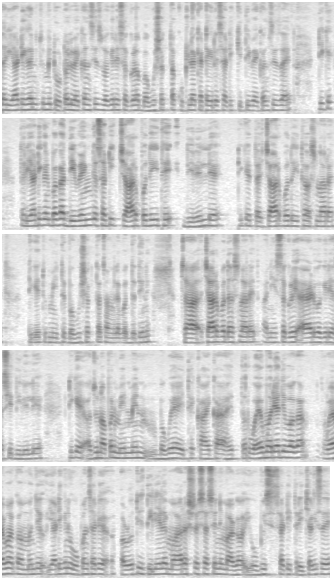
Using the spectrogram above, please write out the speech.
तर या ठिकाणी तुम्ही टोटल वॅकन्सीज वगैरे सगळं बघू शकता कुठल्या कॅटेगरीसाठी किती वॅकन्सीज आहेत. ठीक आहे? तर या ठिकाणी बघा दिव्यांगसाठी चार पदे इथे दिलेली आहे. ठीक आहे? तर चार पदे इथं असणार आहेत. ठीक आहे? तुम्ही इथे बघू शकता चांगल्या पद्धतीने. चार चार पदं असणार आहेत आणि हे सगळी ॲड वगैरे अशी दिलेली आहे. ठीक आहे अजून आपण मेन मेन बघूया इथे काय काय आहेत. तर वयोमर्यादे बघा वयोम म्हणजे या ठिकाणी ओपनसाठी अडोतीस दिलेलं आहे महाराष्ट्र शासनाने मागं ओ बी त्रेचाळीस आहे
